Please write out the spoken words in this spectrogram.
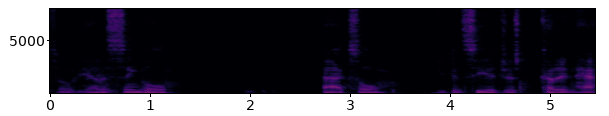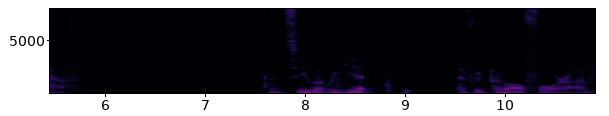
So if you had a single axle, you can see it just cut it in half. Let's see what we get if we put all four on.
